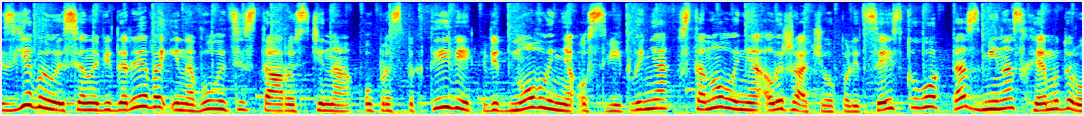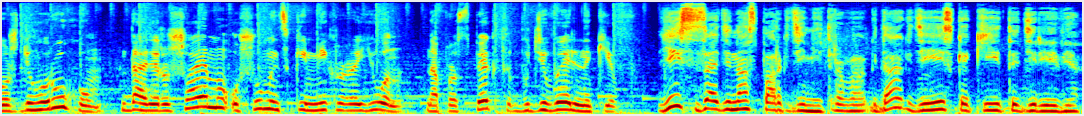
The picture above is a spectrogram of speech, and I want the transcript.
З'явилися нові дерева і на вулиці Старостіна. У перспективі відновлення освітлення, встановлення лежачого поліцейського та зміна схеми дорожнього руху. Далі рушаємо у Шуменський мікрорайон на проспект Будівельників. Есть сзади нас парк Димитрова, да, где есть какие-то деревья.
